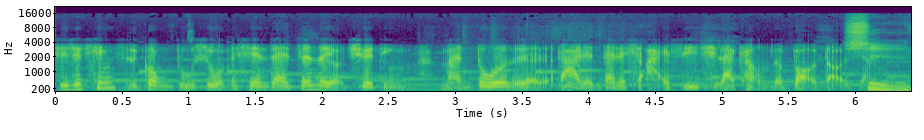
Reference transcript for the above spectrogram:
其实亲子共读是我们现在真的有确定，蛮多的大人带着小孩子一起来看我们的报道。是，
